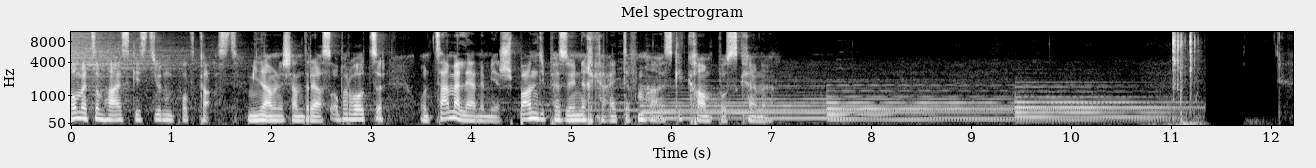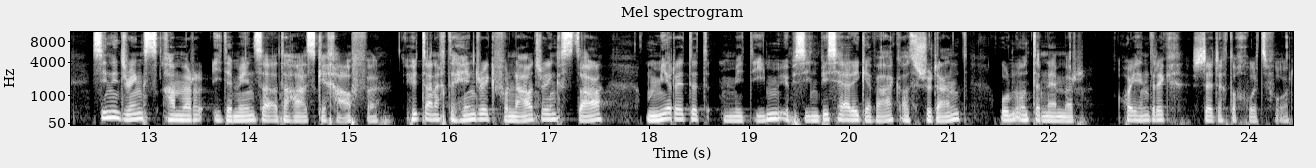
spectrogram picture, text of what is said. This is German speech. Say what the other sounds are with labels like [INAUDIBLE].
Willkommen zum HSG Student Podcast. Mein Name ist Andreas Oberholzer und zusammen lernen wir spannende Persönlichkeiten vom HSG Campus kennen. Seine Drinks kann man in der Mensa an der HSG kaufen. Heute habe ich den Hendrik von Now Drinks da und wir reden mit ihm über seinen bisherigen Weg als Student und Unternehmer. Hoi Hendrik, stell dich doch kurz vor.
